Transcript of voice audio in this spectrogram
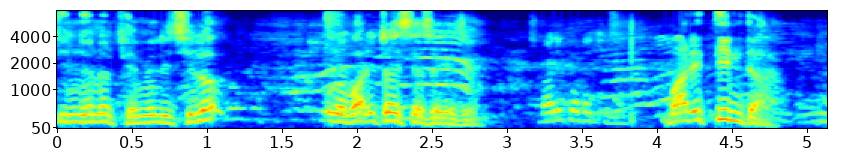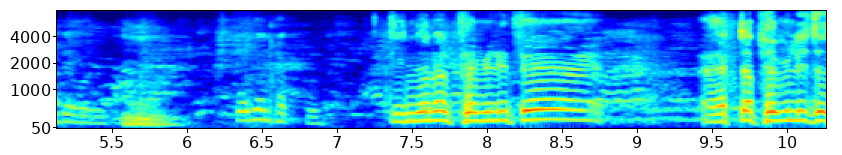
তিনজনের ফ্যামিলি ছিল পুরো বাড়িটাই শেষ হয়ে গেছে। বাড়ি তিনটা। হুম। তিনজনের ফ্যামিলিতে একটা ফ্যামিলি যে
